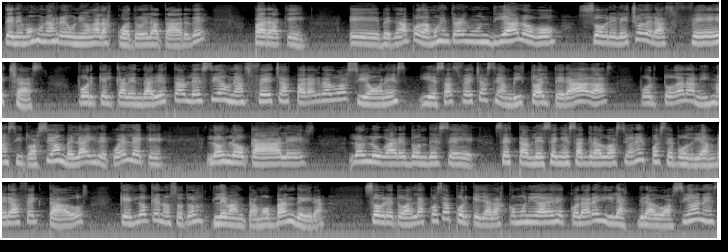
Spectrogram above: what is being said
tenemos una reunión a las 4 de la tarde para que eh, ¿verdad? podamos entrar en un diálogo sobre el hecho de las fechas, porque el calendario establecía unas fechas para graduaciones y esas fechas se han visto alteradas por toda la misma situación, ¿verdad? Y recuerde que los locales, los lugares donde se, se establecen esas graduaciones, pues se podrían ver afectados, que es lo que nosotros levantamos bandera, sobre todas las cosas, porque ya las comunidades escolares y las graduaciones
